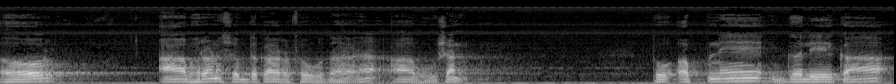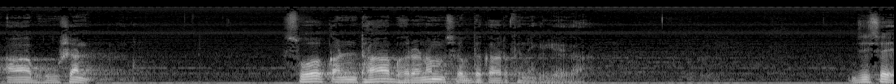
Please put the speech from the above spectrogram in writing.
और आभरण शब्द का अर्थ होता है आभूषण। तो अपने गले का आभूषण, स्वकंठाभरणम शब्द का अर्थ निकलेगा, जिसे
